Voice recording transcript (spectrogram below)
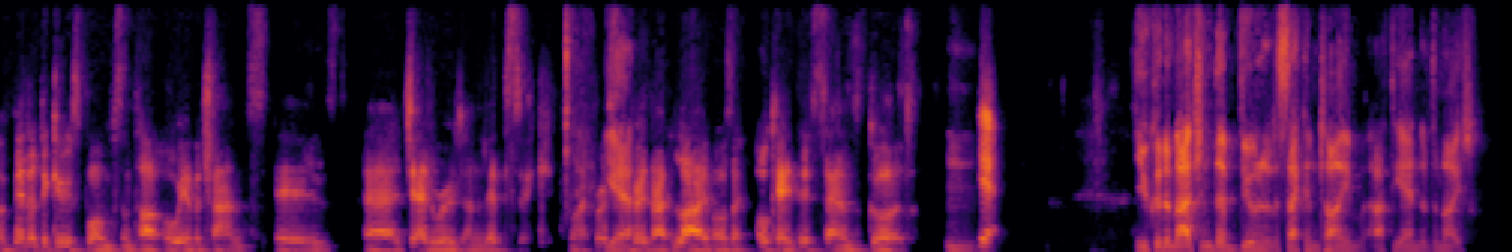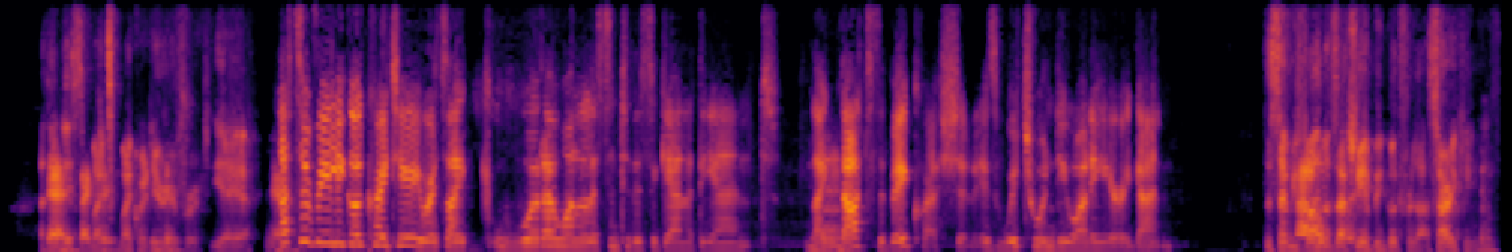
a bit of the goosebumps and thought, oh, we have a chance is uh, Jedward and Lipstick. When I first yeah. heard that live, I was like, okay, this sounds good. Mm. Yeah you could imagine them doing it a second time at the end of the night. I think yeah, exactly. my, my criteria for it. Yeah, yeah, yeah. That's a really good criteria where it's like, would I want to listen to this again at the end? Like mm-hmm. that's the big question: is which one do you want to hear again? The semi-finals actually have been good for that. Sorry, King.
